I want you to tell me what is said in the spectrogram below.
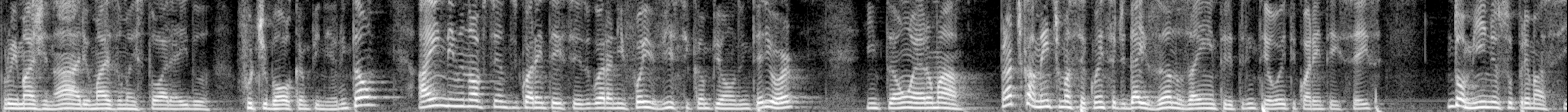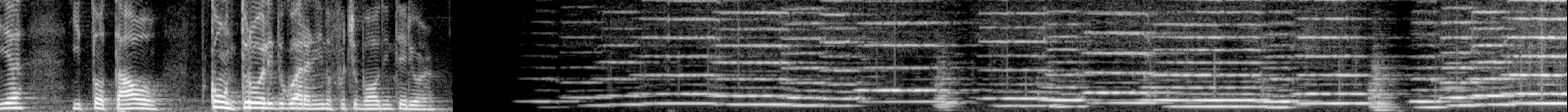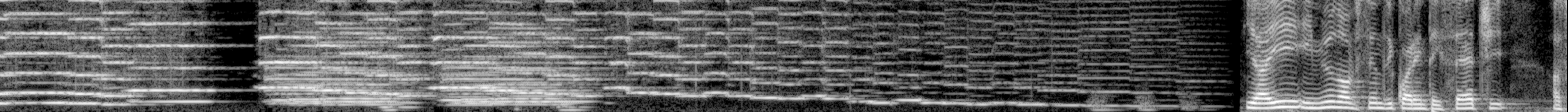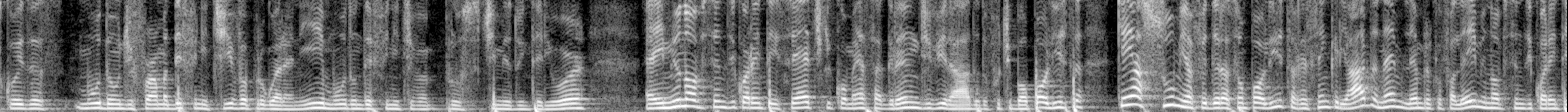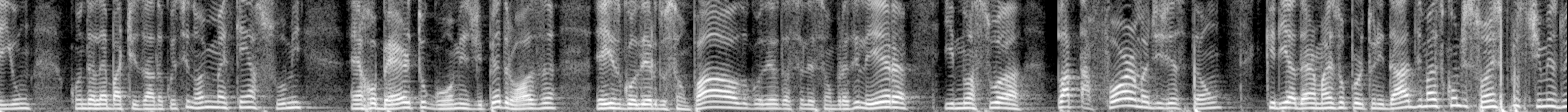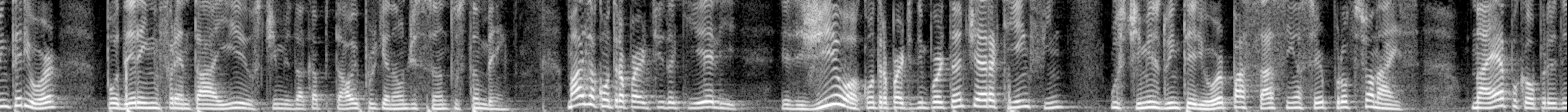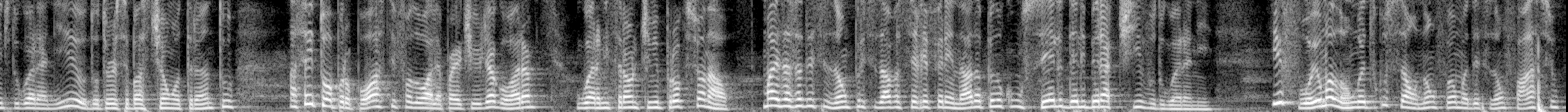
o imaginário, mais uma história aí do futebol campineiro. Então, ainda em 1946, o Guarani foi vice-campeão do interior. Então, era uma praticamente uma sequência de 10 anos aí entre 38 e 46, domínio, supremacia e total controle do Guarani no futebol do interior. E aí, em 1947, as coisas mudam de forma definitiva para o Guarani, mudam definitiva para os times do interior. É em 1947 que começa a grande virada do futebol paulista. Quem assume a Federação Paulista, recém-criada, né? Lembra que eu falei, 1941, quando ela é batizada com esse nome, mas quem assume é Roberto Gomes de Pedrosa, ex-goleiro do São Paulo, goleiro da seleção brasileira, e na sua plataforma de gestão queria dar mais oportunidades e mais condições para os times do interior poderem enfrentar aí os times da capital e por que não de Santos também. Mas a contrapartida que ele exigiu, a contrapartida importante era que, enfim, os times do interior passassem a ser profissionais. Na época, o presidente do Guarani, o Dr. Sebastião Otranto, aceitou a proposta e falou: olha, a partir de agora, o Guarani será um time profissional mas essa decisão precisava ser referendada pelo Conselho Deliberativo do Guarani. E foi uma longa discussão, não foi uma decisão fácil,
